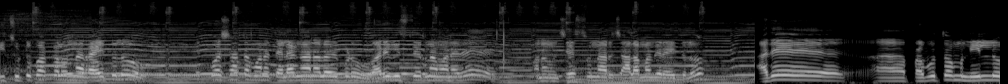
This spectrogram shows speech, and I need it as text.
ఈ చుట్టుపక్కల ఉన్న రైతులు ఎక్కువ శాతం మన తెలంగాణలో ఇప్పుడు వరి విస్తీర్ణం అనేది మనం చేస్తున్నారు చాలామంది రైతులు. అదే ప్రభుత్వం నీళ్ళు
